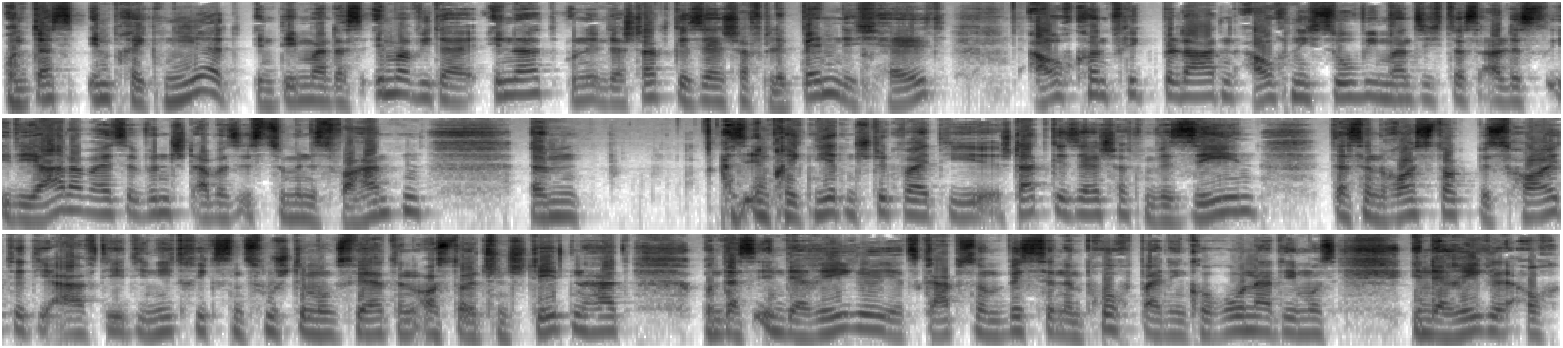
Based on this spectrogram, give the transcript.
Und das imprägniert, indem man das immer wieder erinnert und in der Stadtgesellschaft lebendig hält, auch konfliktbeladen, auch nicht so, wie man sich das alles idealerweise wünscht, aber es ist zumindest vorhanden. Ähm, es imprägniert ein Stück weit die Stadtgesellschaft. Und wir sehen, dass in Rostock bis heute die AfD die niedrigsten Zustimmungswerte in ostdeutschen Städten hat und dass in der Regel, jetzt gab es so ein bisschen einen Bruch bei den Corona-Demos, in der Regel auch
